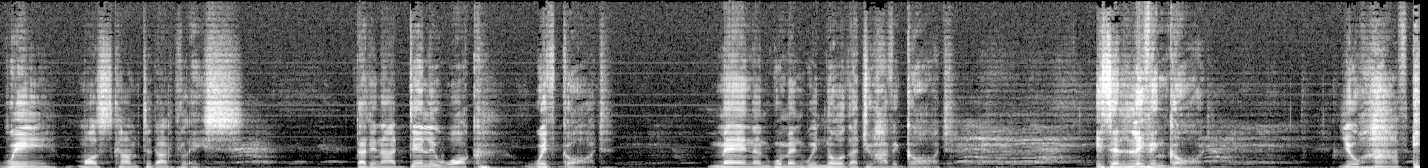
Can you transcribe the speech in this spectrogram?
We must come to that place. That in our daily walk with God, men and women will know that you have a God. It's a living God. You have a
